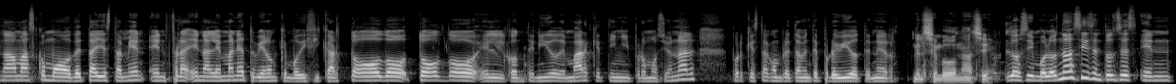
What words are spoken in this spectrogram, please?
nada más como detalles también, en, Fra- en Alemania tuvieron que modificar todo, todo el contenido de marketing y promocional, porque está completamente prohibido tener El símbolo nazi. los símbolos nazis, entonces en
